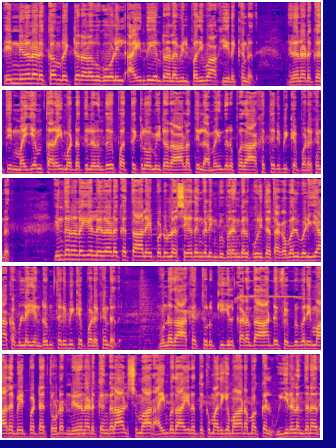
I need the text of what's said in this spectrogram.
இந்நிலநடுக்கம் ரிக்டர் அளவுகோலில் ஐந்து என்ற அளவில் பதிவாகி இருக்கின்றது. நிலநடுக்கத்தின் மையம் தரை மட்டத்திலிருந்து பத்து கிலோமீட்டர் ஆழத்தில் அமைந்திருப்பதாக தெரிவிக்கப்படுகின்றது. இந்த நிலையில் நிலநடுக்கத்தால் ஏற்பட்டுள்ள சேதங்களின் விவரங்கள் குறித்த தகவல் வெளியாகவில்லை என்றும் தெரிவிக்கப்படுகின்றது. முன்னதாக துருக்கியில் கடந்த ஆண்டு பிப்ரவரி மாதம் ஏற்பட்ட தொடர் நிலநடுக்கங்களால் சுமார் ஐம்பதாயிரத்துக்கும் அதிகமான மக்கள் உயிரிழந்தனர்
